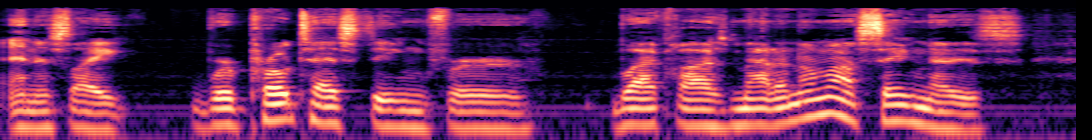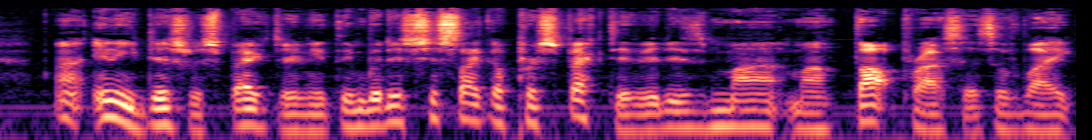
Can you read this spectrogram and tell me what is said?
And it's like we're protesting for Black Lives Matter. And I'm not saying that it's not any disrespect or anything, but it's just like a perspective. It is my my thought process of like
